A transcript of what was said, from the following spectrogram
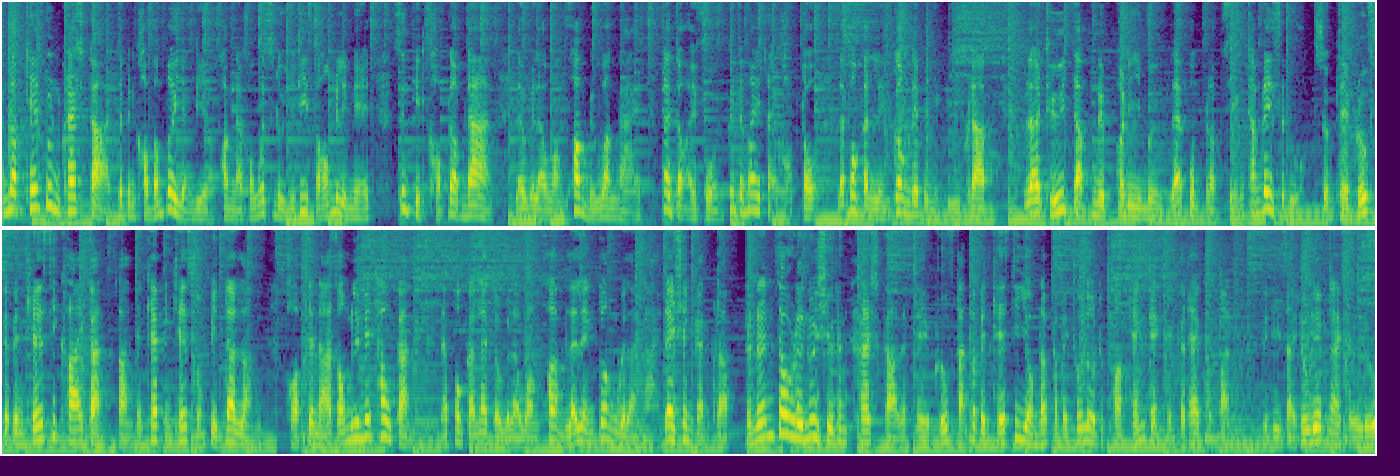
สำหรับเคสรุ่น Crash Guard จะเป็นขอบบัมเปอร์อย่างเดียว ความหนาของวัสดุอยู่ที่ 2มิลลิเมตรซึ่งปิดขอบรอบด้าน และเวลาวางคว่ำหรือวางหงาย หน้าจอ iPhone ก็จะไม่แตะขอบโต๊ะ และป้องกันเลนส์กล้องได้เป็นอย่างดีครับ เวลาถือจับหนึบพอดีมือ และปุ่มปรับเสียงทำได้สะดวก ส่วน Playproof จะเป็นเคสที่คล้ายกัน ต่างกันแค่เป็นเคสสวมปิดด้านหลัง ขอบจะหนา 2มิลลิเมตรเท่ากัน และป้องกันหน้าจอเวลาวางคว่ำและเลนส์กล้องเวลาหงายได้เช่นกันครับดังนั้นเจ้า Reno Shield ทั้ง Crash Guard และ Playproof ต่างก็เป็นเคสที่ยอมรับกันไปทั่วโลกถึงความแข็งแกร่งกันกระแทกของมันเป็นดีไซน์ที่เรียบง่ายสวยหรู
